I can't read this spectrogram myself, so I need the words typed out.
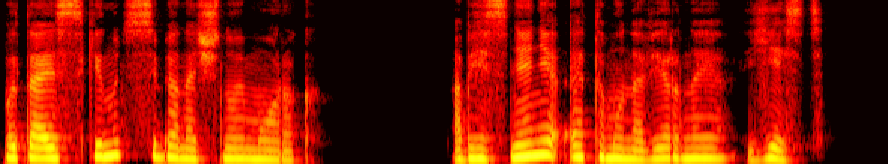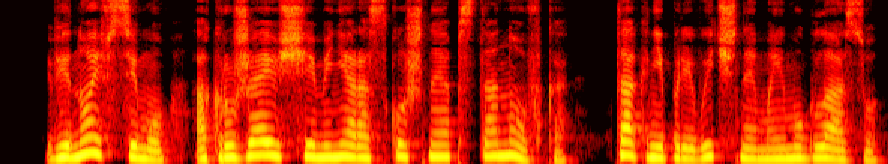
пытаясь скинуть с себя ночной морок. Объяснение этому, наверное, есть. Виной всему окружающая меня роскошная обстановка – так непривычное моему глазу,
